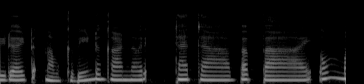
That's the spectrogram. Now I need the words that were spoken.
വീഡിയോ ആയിട്ട് നമുക്ക് വീണ്ടും കാണുന്നവർ ടാറ്റാ ബൈ ഉമ്മ.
